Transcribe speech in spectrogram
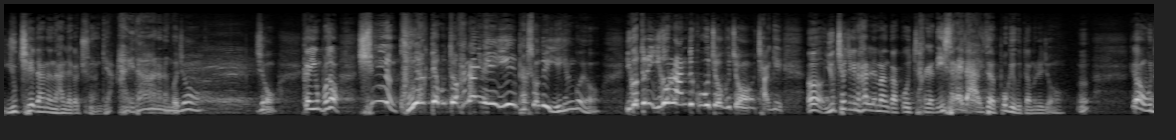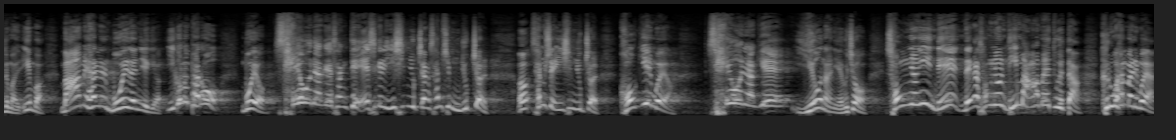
육체에 대한 할례가 중요한 게 아니다라는 거죠, 그렇죠? 그러니까 이건 벌써 10년 구약 때부터 하나님의 이 백성들이 얘기한 거예요. 이것들은 이걸 안 듣고 그죠, 그죠? 자기 어, 육체적인 할례만 갖고 자기가 이스라엘이다, 이스라엘 뽀개고 있단 말이죠. 어? 그러니까 우리도 말 이게 뭐 마음의 할례는 뭐에 대한 얘기야? 이거는 바로 뭐예요? 새 언약의 상태 에스겔 26장 36절, 어 30절 26절 거기에 뭐야? 새 언약의 예언 아니에요, 그렇죠? 성령이 내 내가 성령을 네 마음에 두겠다. 그리고 한 말이 뭐야?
